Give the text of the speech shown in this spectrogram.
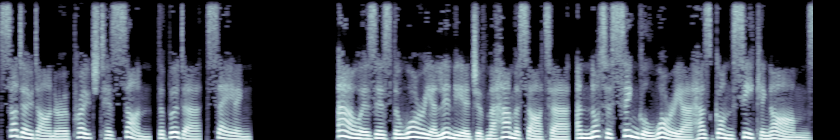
Suddhodana approached his son, the Buddha, saying, Ours is the warrior lineage of Mahamasata, and not a single warrior has gone seeking arms.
